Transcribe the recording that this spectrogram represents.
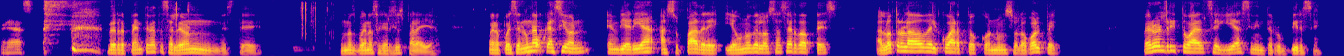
Veas. De repente ya te salieron este, unos buenos ejercicios para ella. Bueno, pues en una ocasión enviaría a su padre y a uno de los sacerdotes al otro lado del cuarto con un solo golpe. Pero el ritual seguía sin interrumpirse.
